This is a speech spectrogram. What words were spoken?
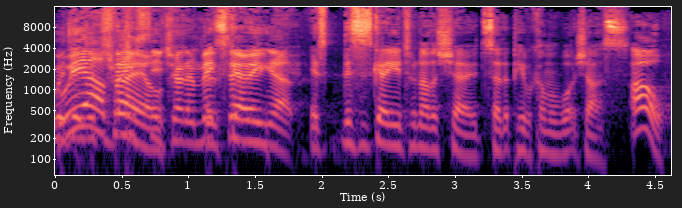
We are basically trying to mix going- everything up. It's, this is going into another show so that people come and watch us. Oh,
